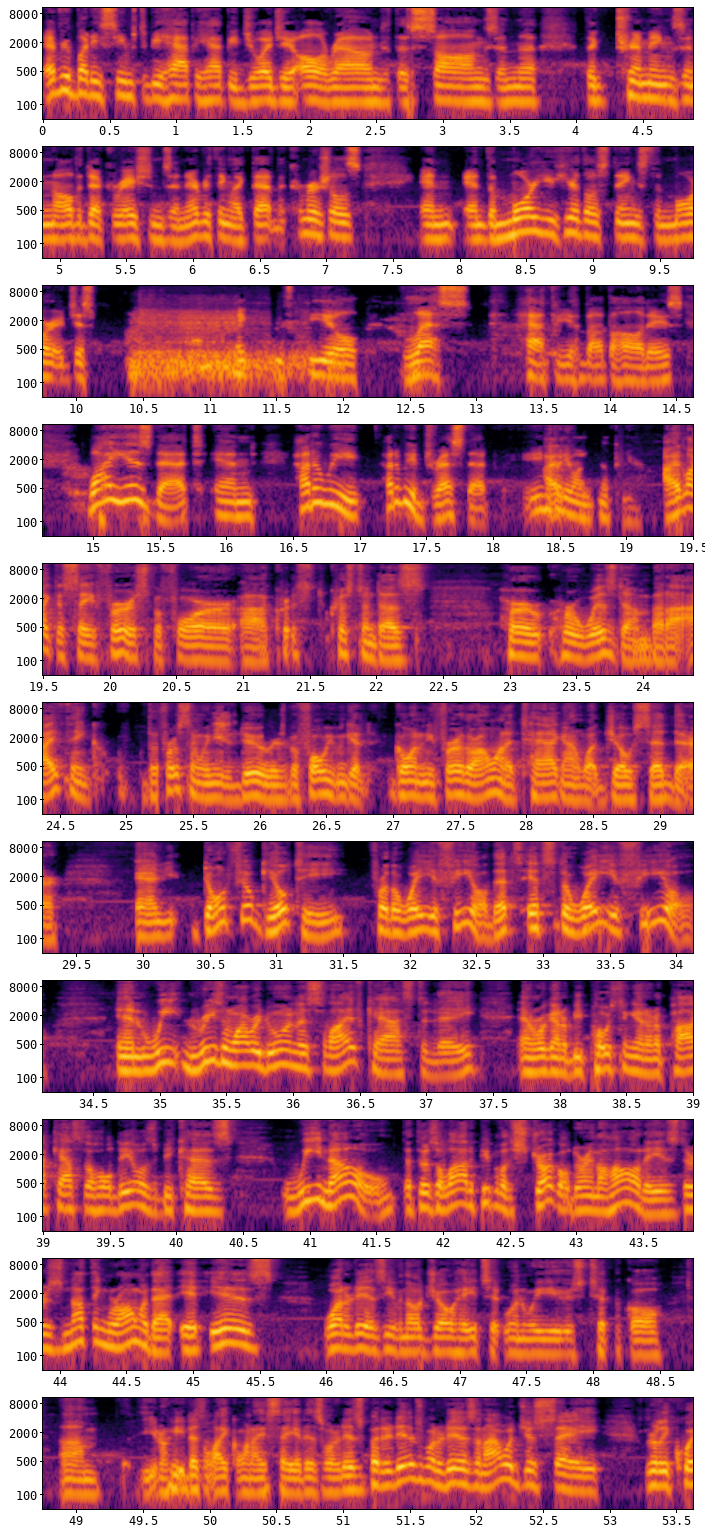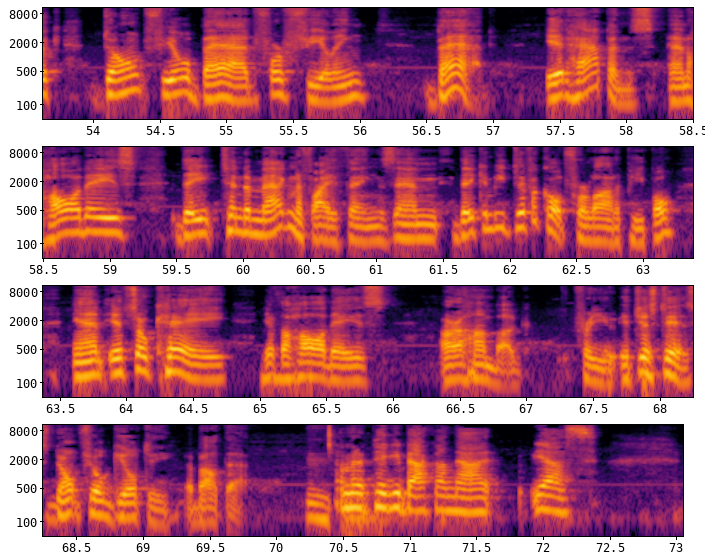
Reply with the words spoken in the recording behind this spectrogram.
everybody seems to be happy, happy, joy, joy all around the songs and the, the trimmings and all the decorations and everything like that and the commercials. And, and the more you hear those things, the more it just makes you feel less happy about the holidays. Why is that? And how do we, how do we address that? Anybody I, want to jump in here? I'd like to say first before uh, Chris, Kristen does her her wisdom. But I think the first thing we need to do is before we even get going any further, I want to tag on what Joe said there, and you, don't feel guilty for the way you feel. That's it's the way you feel. And we the reason why we're doing this live cast today, and we're going to be posting it on a podcast, the whole deal is because we know that there's a lot of people that struggle during the holidays. There's nothing wrong with that. It is what it is, even though Joe hates it when we use typical um, you know, he doesn't like when I say it is what it is, but it is what it is. And I would just say really quick, don't feel bad for feeling bad. It happens. And holidays, they tend to magnify things and they can be difficult for a lot of people. And it's okay if the holidays are a humbug for you. It just is. Don't feel guilty about that. Mm-hmm. I'm going to piggyback on that. Yes.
